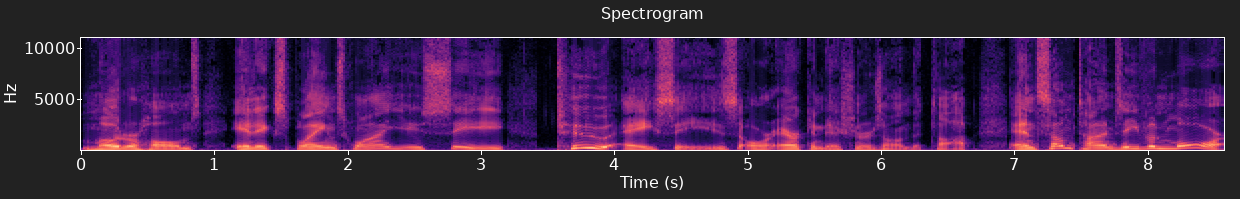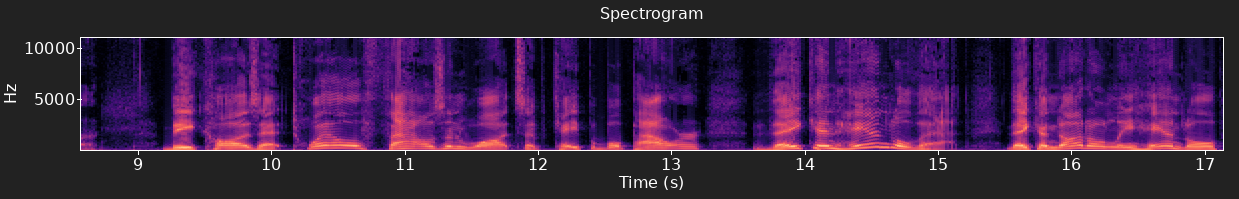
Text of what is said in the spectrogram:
motorhomes. It explains why you see two ACs or air conditioners on the top, and sometimes even more because at 12,000 watts of capable power, they can handle that. They can not only handle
